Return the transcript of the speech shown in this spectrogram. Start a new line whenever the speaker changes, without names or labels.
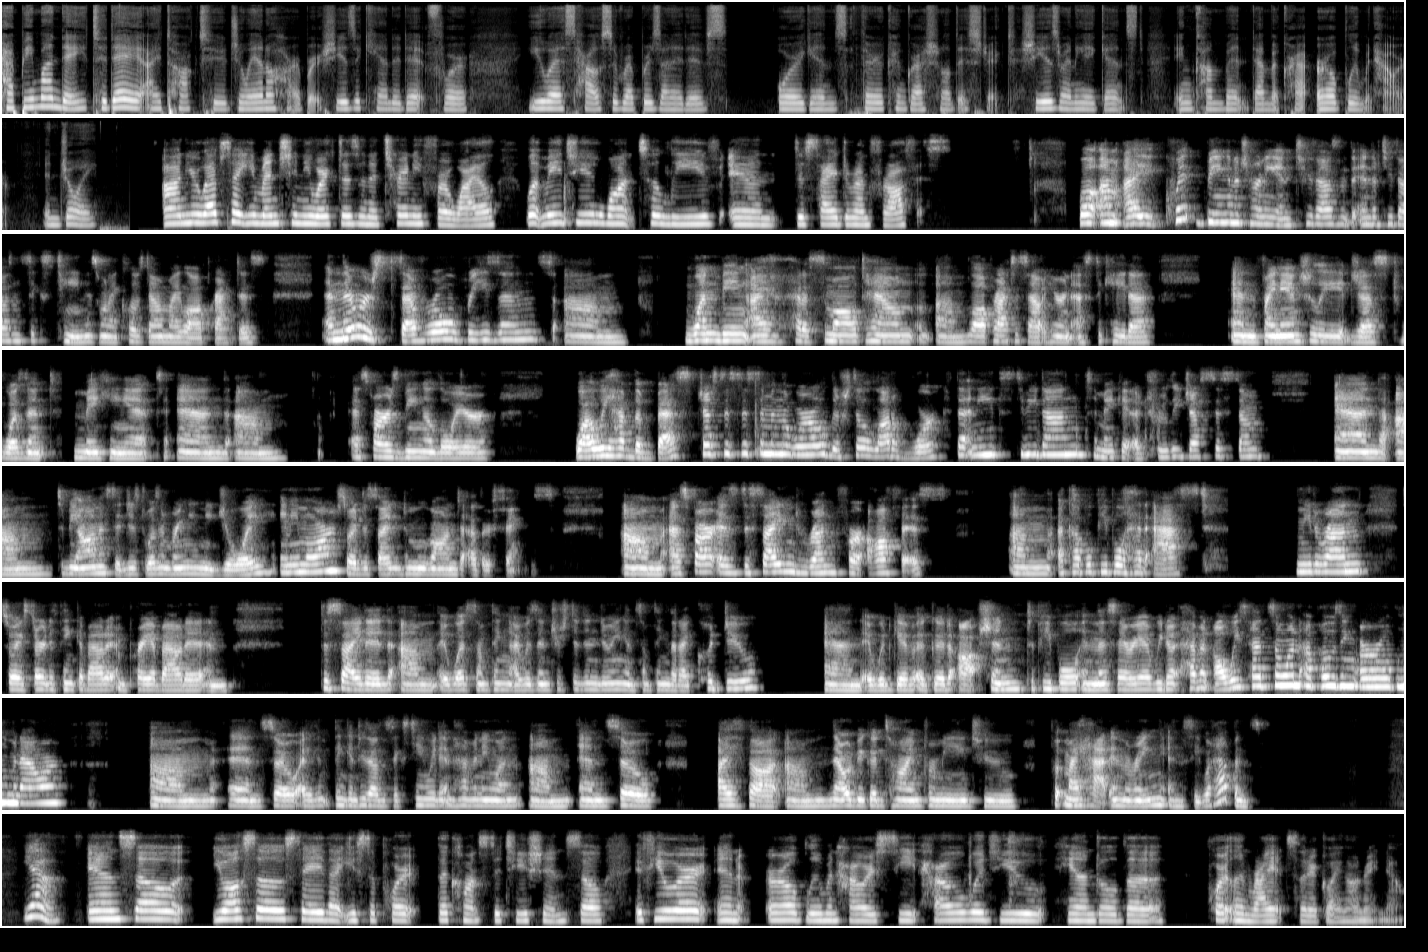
Happy Monday. Today I talked to Joanna Harbour. She is a candidate for U.S. House of Representatives, Oregon's 3rd Congressional District. She is running against incumbent Democrat Earl Blumenauer. Enjoy. On your website, you mentioned you worked as an attorney for a while. What made you want to leave and decide to run for office?
Well, um, I quit being an attorney in 2000. The end of 2016 is when I closed down my law practice, and there were several reasons. Um, one being I had a small town um, law practice out here in Estacada, and financially it just wasn't making it. And um, as far as being a lawyer, while we have the best justice system in the world, there's still a lot of work that needs to be done to make it a truly just system. And um, to be honest, it just wasn't bringing me joy anymore. So I decided to move on to other things. Um, as far as deciding to run for office, um, a couple people had asked me to run. So I started to think about it and pray about it and decided um, it was something I was interested in doing and something that I could do. And it would give a good option to people in this area. We don't haven't always had someone opposing Earl Blumenauer. Um, and so I think in 2016 we didn't have anyone. Um, and so I thought um, now would be a good time for me to put my hat in the ring and see what happens.
Yeah. And so you also say that you support the Constitution. So, if you were in Earl Blumenauer's seat, how would you handle the Portland riots that are going on right now?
